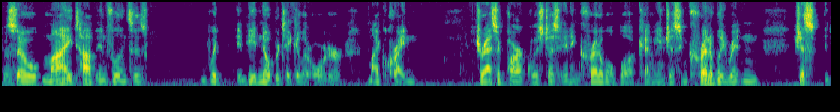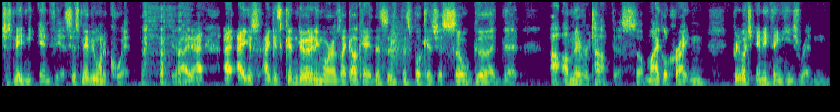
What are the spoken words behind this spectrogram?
Hmm. So my top influences would be in no particular order. Michael Crichton, Jurassic Park was just an incredible book. I mean, just incredibly written, just it just made me envious. Just made me want to quit. You know, I, I, I just I just couldn't do it anymore. I was like, okay, this is this book is just so good that I'll, I'll never top this. So Michael Crichton, pretty much anything he's written,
